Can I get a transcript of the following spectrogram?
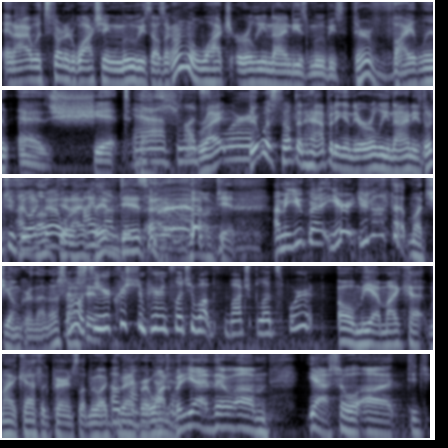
and I would started watching movies. I was like, I'm gonna watch early 90s movies. They're violent as shit. Yeah, blood right? sport. There was something happening in the early 90s. Don't you feel I like loved that? it. Where- I, lived it. I loved it. I mean, you gra- you're you're not that much younger than us. I No, so your Christian parents let you wa- watch Bloodsport? Oh yeah, my ca- my Catholic parents let me watch Oh, whenever I wanted. gotcha. But yeah, they um yeah. So uh, did you?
